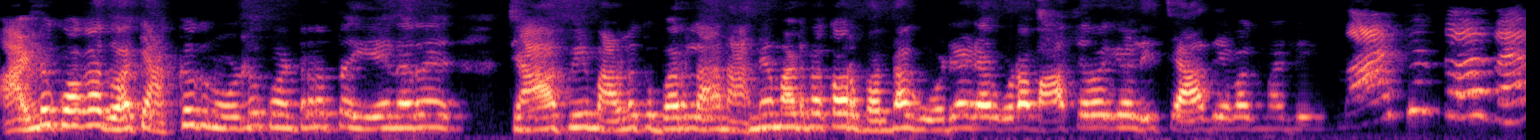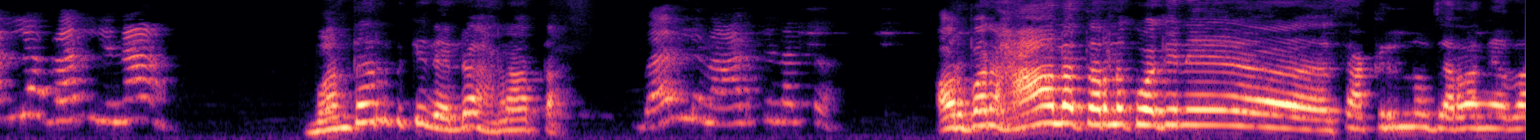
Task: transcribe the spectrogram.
ಅಣ್ಣಕ್ ಹೋಗೋದು. ಆಕೆ ಅಕ್ಕಗ್ ನೋಡ್ಲಿಕ್ ಹೊಂಟ್ರತ್ತ. ಏನಾರ ಚಾ ಪಿ ಮಾಡ್ಲಿಕ್ ಬರಲ್ಲ ನಾನೇ ಮಾಡ್ಬೇಕು. ಅವ್ರು ಬಂದಾಗ ಓಡಾಡ್ಯಾರ ಕೂಡ ಮಾತು ಯಾವಾಗ ಹೇಳಿ? ಚಾದ ಯಾವಾಗ ಮಾಡ್ಲಿ? ಮಾಡ್ತೀನಿ ಎಲ್ಲ ಹರಾತ. ಅವ್ರು ಬರ ಹಾಲ ತರ್ಲಕ್ ಹೋಗಿನಿ. ಸಕ್ರಿನೂ ಜರಾನೇ ಅದ.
